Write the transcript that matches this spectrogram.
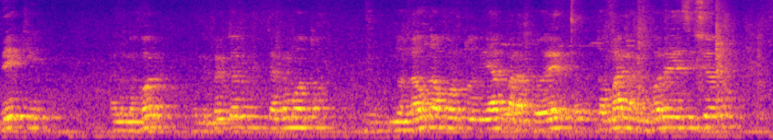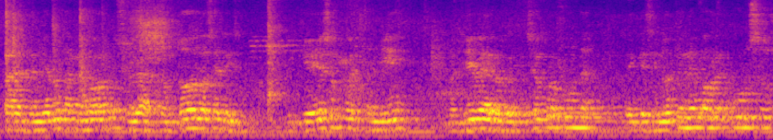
de que a lo mejor el efecto del terremoto nos da una oportunidad para poder tomar las mejores decisiones para tener una mejor ciudad con todos los servicios. Y que eso pues también nos lleve a la reflexión profunda de que si no tenemos recursos,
